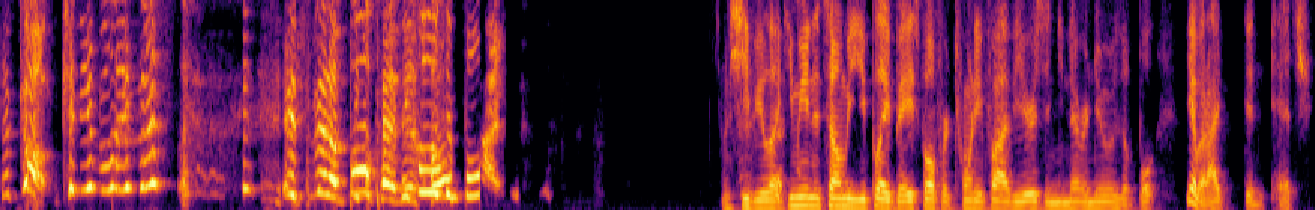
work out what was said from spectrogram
Nicole, can you believe this? it's been a bullpen this call whole us a. And she'd be like, "You mean to tell me you played baseball for 25 years and you never knew it was a bull?" Yeah, but I didn't pitch.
